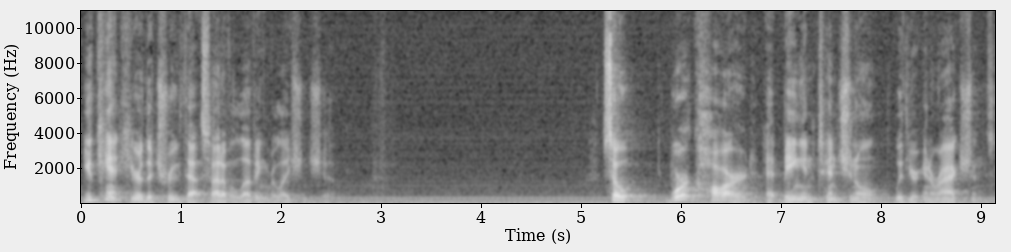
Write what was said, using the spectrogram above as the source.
you can't hear the truth outside of a loving relationship. So work hard at being intentional with your interactions,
